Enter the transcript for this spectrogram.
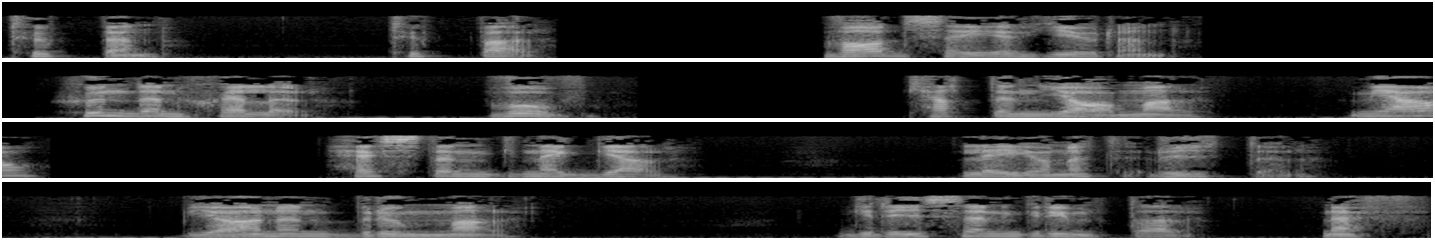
Tuppen. Tuppar. Vad säger djuren? Hunden skäller. Vov. Katten jamar. Miau. Hästen gnäggar. Lejonet ryter. Björnen brummar. Grisen grymtar. Nöff.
